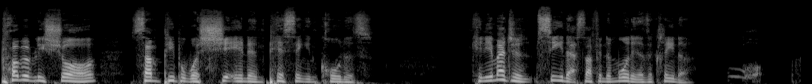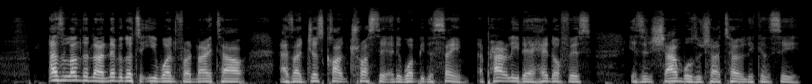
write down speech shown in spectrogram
probably sure some people were shitting and pissing in corners. Can you imagine seeing that stuff in the morning as a cleaner? As a Londoner, I never go to E1 for a night out as I just can't trust it and it won't be the same. Apparently, their head office is in shambles, which I totally can see.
